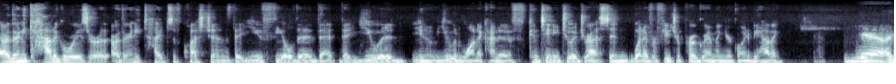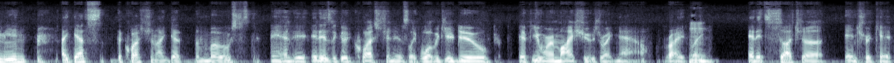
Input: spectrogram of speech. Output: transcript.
are there any categories or are there any types of questions that you've fielded that that you would you know you would want to kind of continue to address in whatever future programming you're going to be having yeah i mean i guess the question i get the most and it, it is a good question is like what would you do if you were in my shoes right now right mm. like and it's such a intricate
